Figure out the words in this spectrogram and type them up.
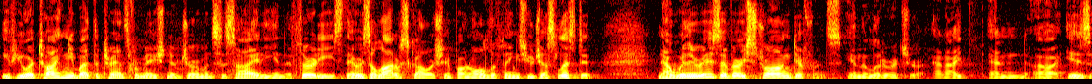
If you are talking about the transformation of German society in the 30s, there is a lot of scholarship on all the things you just listed. Now, where there is a very strong difference in the literature, and, I, and uh, is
